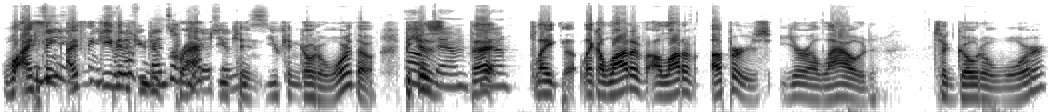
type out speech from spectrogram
Well, I think I think even if you do mental crack, you can you can go to war though, oh, because oh, that yeah. like like a lot of a lot of uppers you're allowed to go to war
